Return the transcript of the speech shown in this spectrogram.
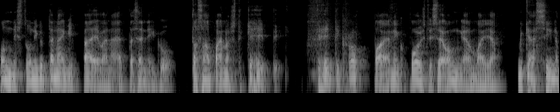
onnistuu niin kuin tänäkin päivänä, että se niin kuin tasapainoisesti kehitti, kehitti kroppaa ja niin kuin poisti se ongelma ja mikä siinä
